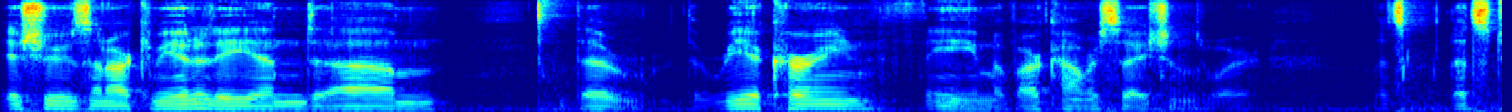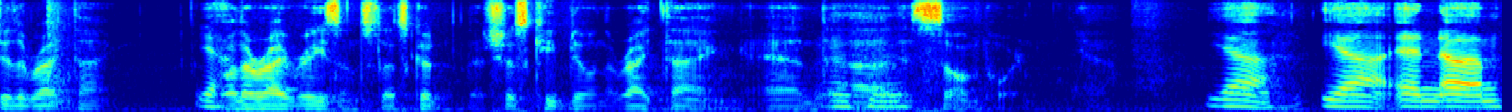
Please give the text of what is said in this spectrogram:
issues in our community, and um, the, the reoccurring theme of our conversations were let's, let's do the right thing Yeah. for the right reasons. Let's, go, let's just keep doing the right thing. And uh, it's so important. Yeah. Yeah, yeah, and um,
